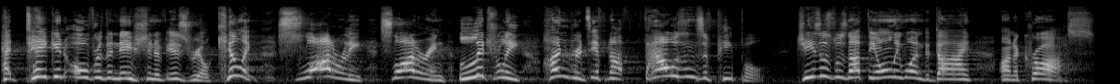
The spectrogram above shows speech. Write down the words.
had taken over the nation of Israel, killing, slaughtering, slaughtering literally hundreds, if not thousands of people. Jesus was not the only one to die on a cross.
